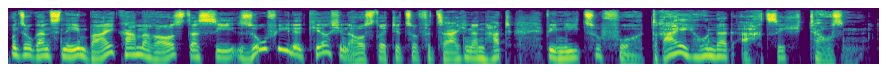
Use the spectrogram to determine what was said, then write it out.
und so ganz nebenbei kam heraus, dass sie so viele Kirchenaustritte zu verzeichnen hat wie nie zuvor. 380.000.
